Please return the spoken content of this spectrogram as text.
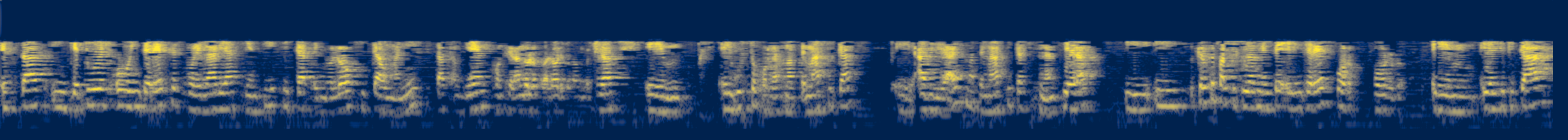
estas inquietudes o intereses por el área científica, tecnológica, humanística también, considerando los valores de la universidad, em, el gusto por las matemáticas, habilidades matemáticas financieras, y, y, creo que particularmente el interés por, por eh, identificar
